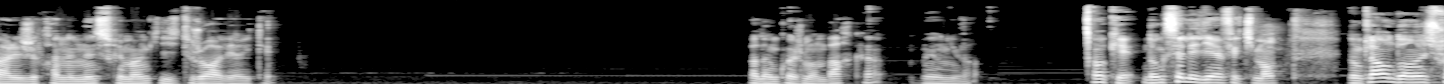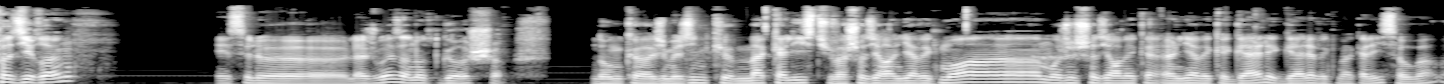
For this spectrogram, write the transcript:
allez, je vais prendre un instrument qui dit toujours la vérité. Pas dans quoi je m'embarque, mais on y va. Ok, donc c'est les liens effectivement. Donc là on doit en choisir un. Et c'est la joueuse à notre gauche. Donc euh, j'imagine que Macalis, tu vas choisir un lien avec moi. Moi je vais choisir avec un, lien avec Gaël et Gaël avec Macalis, ça vous va?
